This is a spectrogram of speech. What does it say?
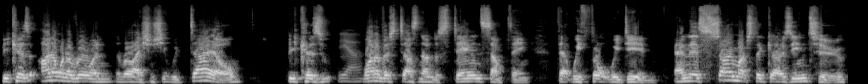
because I don't want to ruin the relationship with Dale because yeah. one of us doesn't understand something that we thought we did. And there's so much that goes into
